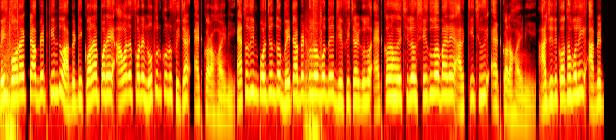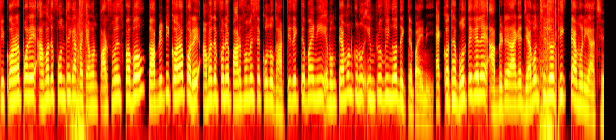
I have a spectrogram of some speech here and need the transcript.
বেশ বড় একটা আপডেট কিন্তু আপডেটটি করার পরে আমাদের ফোনে নতুন কোনো ফিচার অ্যাড করা হয়নি। এতদিন পর্যন্ত বেটা আপডেটগুলোর মধ্যে যে ফিচারগুলো অ্যাড করা হয়েছিল, সেগুলোর বাইরে আর কিছুই অ্যাড করা হয়নি। আর যদি কথা বলি আপডেটটি করার পরে আমাদের ফোন থেকে আমরা কেমন পারফরমেন্স পাবো? তো আপডেটটি করার পরে আমাদের ফোনে পারফরমেন্সে কোনো ঘাটতি দেখতে পাইনি এবং তেমন কোনো ইমপ্রুভিংও দেখতে পাইনি। এক কথা বলতে গেলে আপডেটের আগে যেমন ছিল, ঠিক তেমনই আছে।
